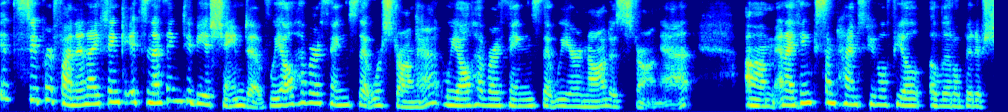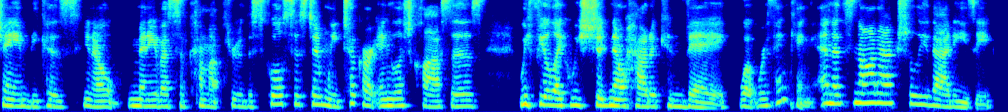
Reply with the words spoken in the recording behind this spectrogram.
It's super fun and i think it's nothing to be ashamed of. We all have our things that we're strong at. We all have our things that we are not as strong at um, and i think sometimes people feel a little bit of shame because you know many of us have come up through the school system. We took our english classes. We feel like we should know how to convey what we're thinking. And it's not actually that easy.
